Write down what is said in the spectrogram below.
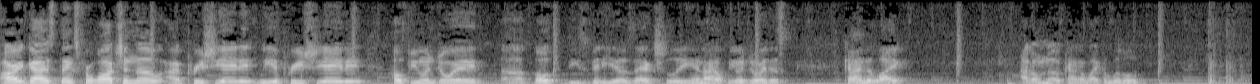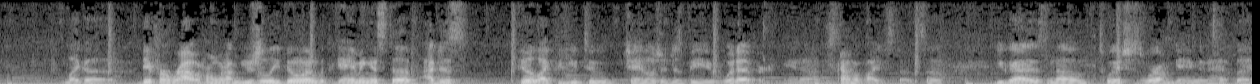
all right, guys, thanks for watching though. I appreciate it. We appreciate it. Hope you enjoyed uh, both of these videos actually, and I hope you enjoy this kind of like, I don't know, kind of like a little like a different route from what I'm usually doing with the gaming and stuff. I just feel like the YouTube channel should just be whatever, you know, just kind of life stuff. So you guys know Twitch is where I'm gaming at, but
